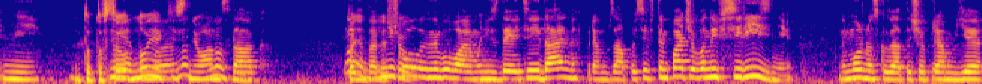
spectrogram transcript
Ні. Тобто все Ну, одно думаю, якісь ну, нюанси. Ну так. Пані ну, Наталя, що- ніколи не буває, мені здається, ідеальних прям записів. Тим паче вони всі різні. Не можна сказати, що прям є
